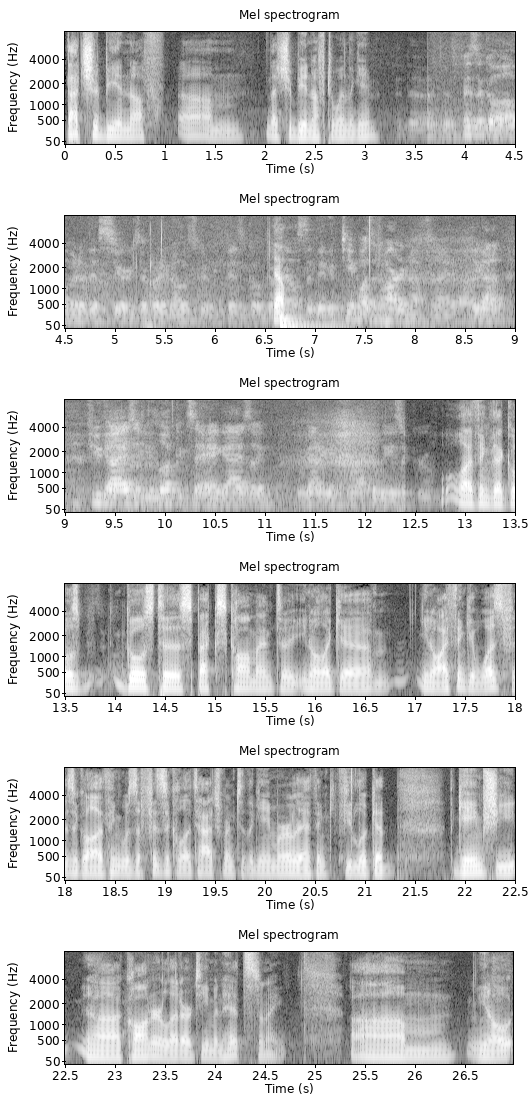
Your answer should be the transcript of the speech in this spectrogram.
That should be enough. Um, that should be enough to win the game. Physical element of this series, everybody knows it's going to be physical. Yep. Said the team wasn't hard enough tonight at all. You got a few guys that you look and say, hey guys, like we got to get collectively as a group. Well, I think that goes goes to Speck's comment. Uh, you know, like um, you know, I think it was physical. I think it was a physical attachment to the game early. I think if you look at the game sheet, uh, Connor led our team in hits tonight. Um, you know,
